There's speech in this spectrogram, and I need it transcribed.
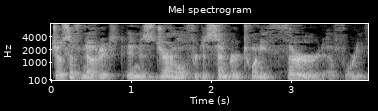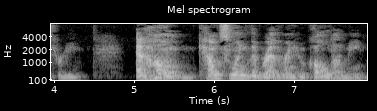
Joseph noted in his journal for December 23rd of 43, at home, counseling the brethren who called on me,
